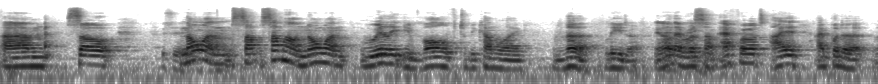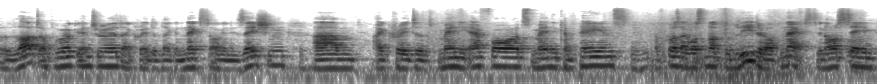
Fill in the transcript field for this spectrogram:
Um, so no one, some, somehow, no one really evolved to become like the leader. You know, there were some efforts. I I put a, lot of work into it. I created like a Nxt organization. Um, I created many efforts, many campaigns. Of course, I was not the leader of Nxt. You know, same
